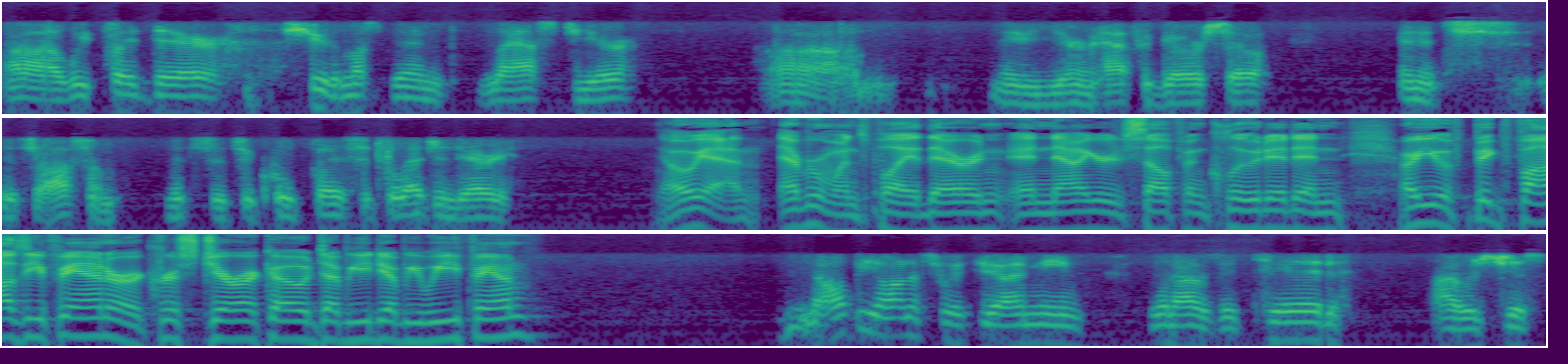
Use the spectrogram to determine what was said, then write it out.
Uh, we played there. Shoot, it must have been last year, um, maybe a year and a half ago or so, and it's it's awesome. It's it's a cool place. It's legendary. Oh yeah, everyone's played there, and, and now yourself included. And are you a big Fozzy fan or a Chris Jericho WWE fan? I'll be honest with you. I mean, when I was a kid, I was just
